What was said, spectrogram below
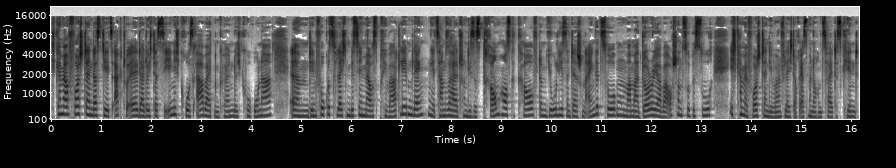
ich kann mir auch vorstellen, dass die jetzt aktuell, dadurch, dass sie eh nicht groß arbeiten können durch Corona, ähm, den Fokus vielleicht ein bisschen mehr aufs Privatleben lenken. Jetzt haben sie halt schon dieses Traumhaus gekauft. Im Juli sind ja schon eingezogen. Mama Doria war auch schon zu Besuch. Ich kann mir vorstellen, die wollen vielleicht auch erstmal noch ein zweites Kind.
